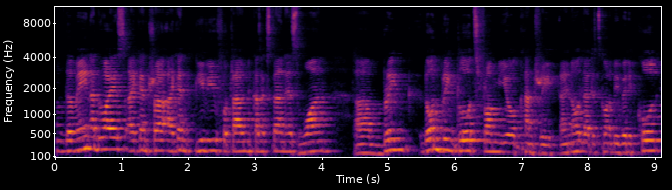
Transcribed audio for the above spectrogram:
The main advice I can try I can give you for traveling to Kazakhstan is one uh, bring don't bring clothes from your country. I know that it's going to be very cold.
